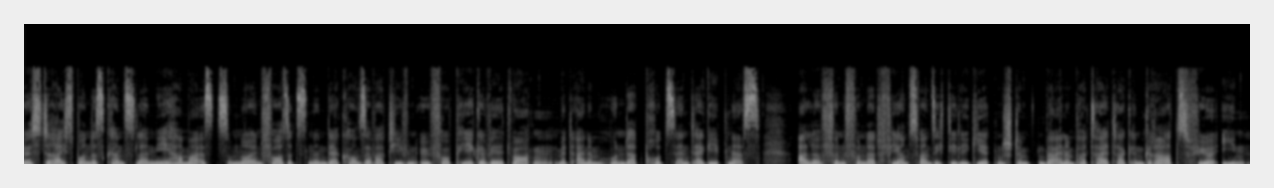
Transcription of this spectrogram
Österreichs Bundeskanzler Nehammer ist zum neuen Vorsitzenden der konservativen ÖVP gewählt worden, mit einem 100-Prozent-Ergebnis. Alle 524 Delegierten stimmten bei einem Parteitag in Graz für ihn.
